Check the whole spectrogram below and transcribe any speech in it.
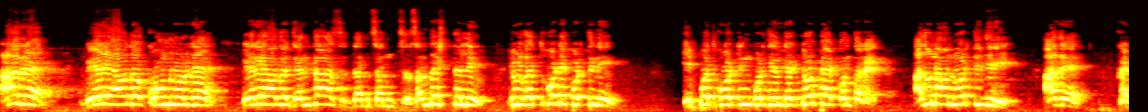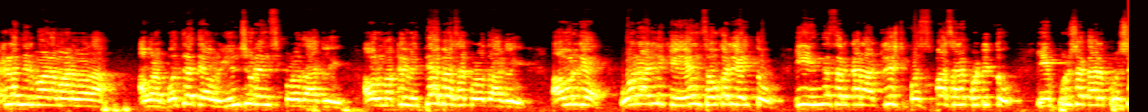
ಆದ್ರೆ ಬೇರೆ ಯಾವುದೋ ಕೋಮ್ನವ್ರಿಗೆ, ಬೇರೆ ಯಾವುದೋ ಜನತಾ ಸಂದರ್ಶನದಲ್ಲಿ ಇವ್ಳಿಗೆ ಹತ್ತು ಕೋಟಿ ಕೊಡ್ತೀನಿ, ಇಪ್ಪತ್ತು ಕೋಟಿ ಕೊಡ್ತೀನಿ ಅಂತ ಟೋಪಿ ಹಾಕೊಂತಾರೆ ಅದು ನಾವು ನೋಡ್ತಿದ್ದೀರಿ. ಆದ್ರೆ ಕಟ್ಟಡ ನಿರ್ಮಾಣ ಮಾಡುವಾಗ ಅವರ ಬದ್ಧತೆ, ಅವ್ರಿಗೆ ಇನ್ಶೂರೆನ್ಸ್ ಕೊಡೋದಾಗ್ಲಿ, ಅವ್ರ ಮಕ್ಕಳಿಗೆ ವಿದ್ಯಾಭ್ಯಾಸ ಕೊಡೋದಾಗ್ಲಿ ಅವ್ರಿಗೆ ಓಡಾಡ್ಲಿಕ್ಕೆ ಏನ್ ಸೌಕರ್ಯ ಇತ್ತು? ಈ ಹಿಂದೆ ಸರ್ಕಾರ ಅಟ್ಲೀಸ್ಟ್ ಬಸ್ ಪಾಸ್ ಅನ್ನ ಕೊಟ್ಟಿತ್ತು. ಈ ಪುರುಷ ಕಾರ, ಪುರುಷ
